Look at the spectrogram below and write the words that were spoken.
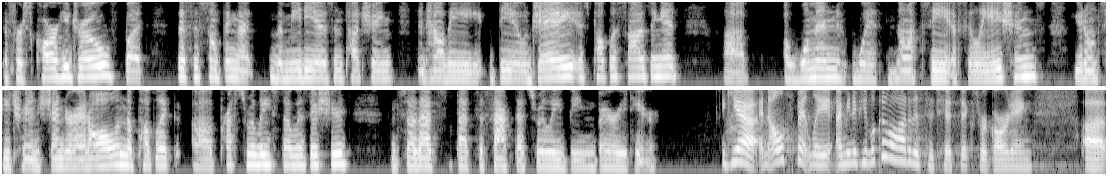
the first car he drove. But this is something that the media isn't touching and how the DOJ is publicizing it. Uh, a woman with Nazi affiliations. You don't see transgender at all in the public uh, press release that was issued, and so that's that's a fact that's really being buried here. Yeah, and ultimately, I mean, if you look at a lot of the statistics regarding uh,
